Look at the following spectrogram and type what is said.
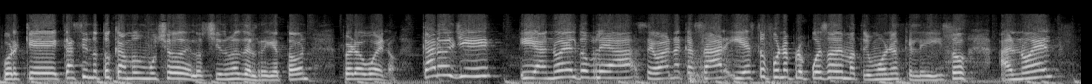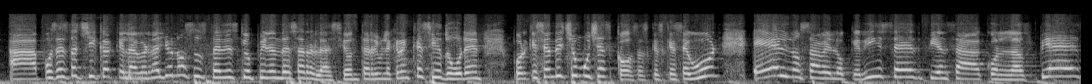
porque casi no tocamos mucho de los chismes del reggaetón. Pero bueno, Carol G y Anuel AA se van a casar y esto fue una propuesta de matrimonio que le hizo Anuel. a pues esta chica que la verdad yo no sé ustedes qué opinan de esa relación terrible. ¿Creen que sí duren? Porque se han dicho muchas cosas, que es que según él no sabe lo que dice, piensa con los pies,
